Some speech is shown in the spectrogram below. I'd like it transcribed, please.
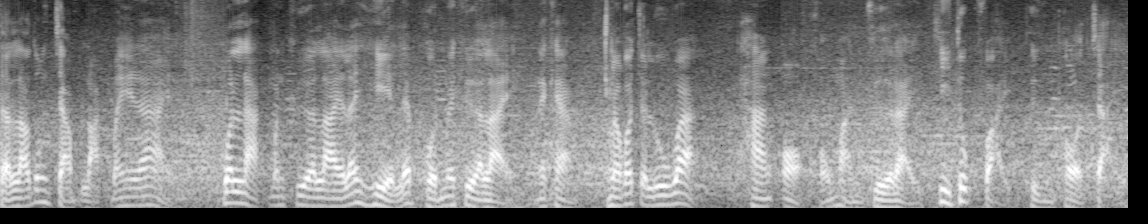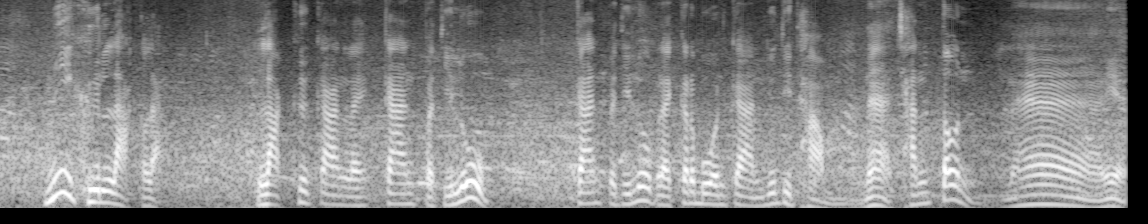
แต่เราต้องจับหลักมาให้ได้ ว่าหลักมันคืออะไรและเหตุและผลมันคืออะไรนะครับเราก็จะรู้ว่าทางออกของมันคืออะไร ที่ทุกฝ่ายพึงพอใจ นี่คือหลักหลักหลักคือการอะไรการปฏิรูป การปฏิรูปอะไรกระบวนการยุติธรรมนะชั้นต้นนะเนี่ย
